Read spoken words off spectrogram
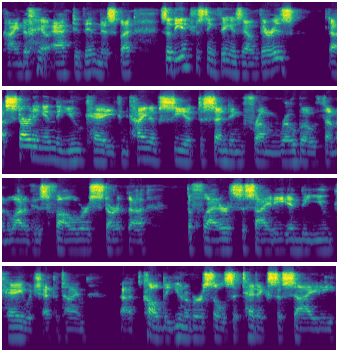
kind of you know, active in this. But so the interesting thing is, you know, there is uh, starting in the UK, you can kind of see it descending from Rowbotham, and a lot of his followers start the the Flat Earth Society in the UK, which at the time uh, it's called the Universal Zetetic Society.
